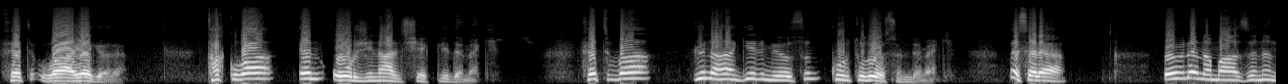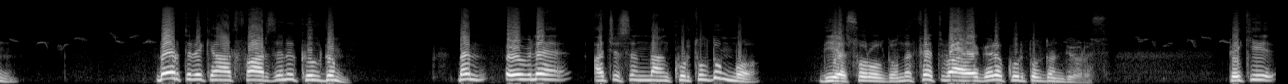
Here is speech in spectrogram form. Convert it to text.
fetvaya göre? Takva en orijinal şekli demek. Fetva günaha girmiyorsun, kurtuluyorsun demek. Mesela öğle namazının dört rekat farzını kıldım. Ben öğle açısından kurtuldum mu diye sorulduğunda fetvaya göre kurtuldun diyoruz. Peki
